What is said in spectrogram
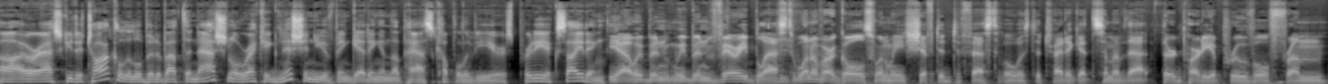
uh, or ask you to talk a little bit about the national recognition you've been getting in the past couple of years. Pretty exciting. Yeah, we've been we've been very blessed. One of our goals when we shifted to festival was to try to get some of that third party approval from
